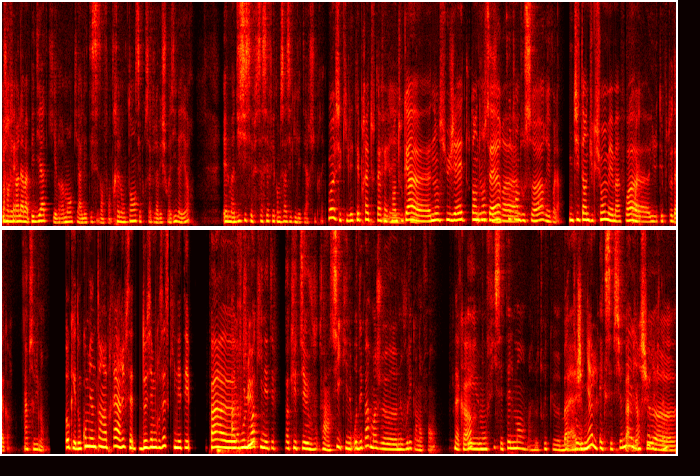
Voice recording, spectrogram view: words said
j'en ai parlé à ma pédiatre qui est vraiment qui a allaité ses enfants très longtemps. C'est pour ça que je l'avais choisi d'ailleurs. Et elle m'a dit si ça s'est fait comme ça, c'est qu'il était archi prêt. Ouais, c'est qu'il était prêt, tout à fait. Et en tout cas, voilà. euh, non sujet, tout en Non, douceur. c'est- Tout euh, en douceur et voilà. Une petite induction, mais ma foi, Ouais. euh, il était plutôt d'accord. Absolument. Ok, donc combien de temps après arrive cette deuxième grossesse qui n'était pas euh, Alors voulue? moi qui n'était pas qui était enfin si qui, au départ moi je ne voulais qu'un enfant D'accord. et mon fils est tellement le truc euh, Bah, bateau génial. exceptionnel Bah, bien que, sûr, euh,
